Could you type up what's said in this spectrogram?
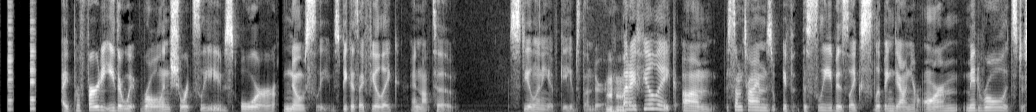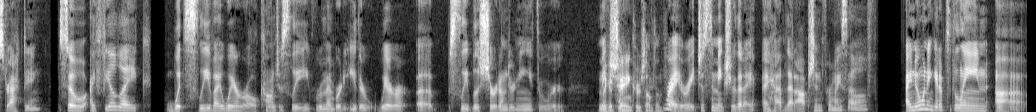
I prefer to either roll in short sleeves or no sleeves because I feel like, and not to steal any of Gabe's thunder, but I feel like um, sometimes if the sleeve is like slipping down your arm mid roll, it's distracting. So I feel like what sleeve I wear, I'll consciously remember to either wear a sleeveless shirt underneath or make like a sure- tank or something. Right, right. Just to make sure that I, I have that option for myself. I know when I get up to the lane, uh,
